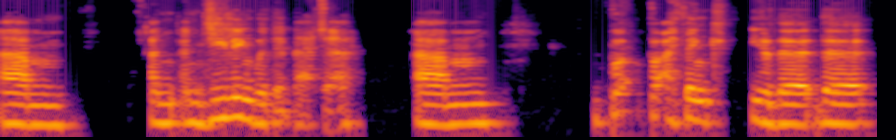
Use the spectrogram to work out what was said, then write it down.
um, and, and dealing with it better. Um, but but I think you know the the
